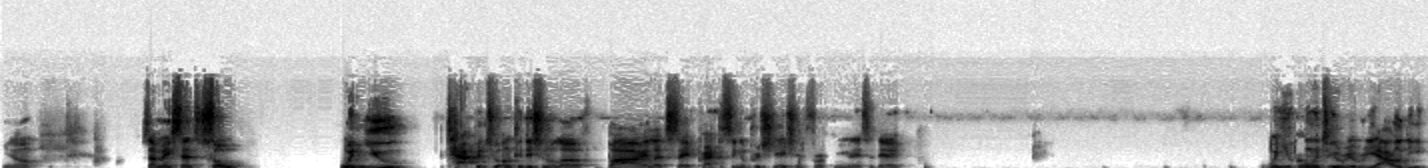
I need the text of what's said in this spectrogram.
You know? Does that make sense? So when you tap into unconditional love by let's say practicing appreciation for a few minutes a day when you go into your reality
